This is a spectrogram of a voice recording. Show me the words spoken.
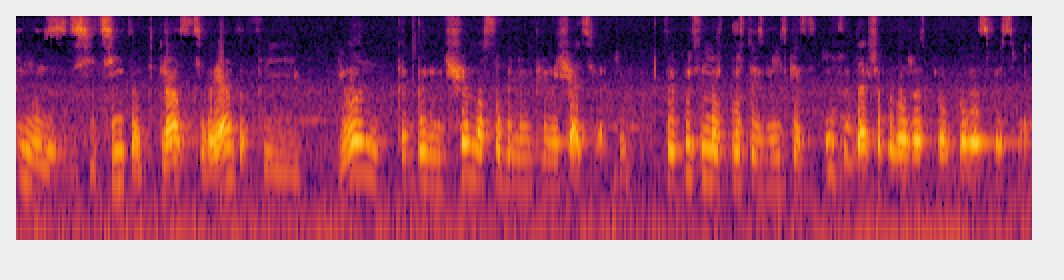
Один из 10, там, 15 вариантов, и, и он как бы ничем особо не примечателен. Путин может просто изменить Конституцию и дальше продолжать управлять своей страной.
